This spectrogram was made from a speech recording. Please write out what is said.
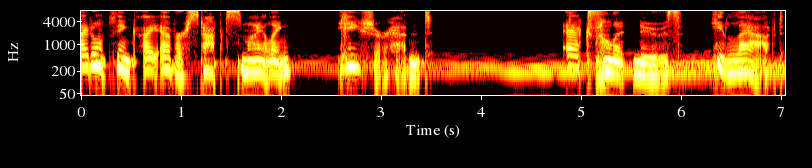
I don't think I ever stopped smiling. He sure hadn't. Excellent news, he laughed.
